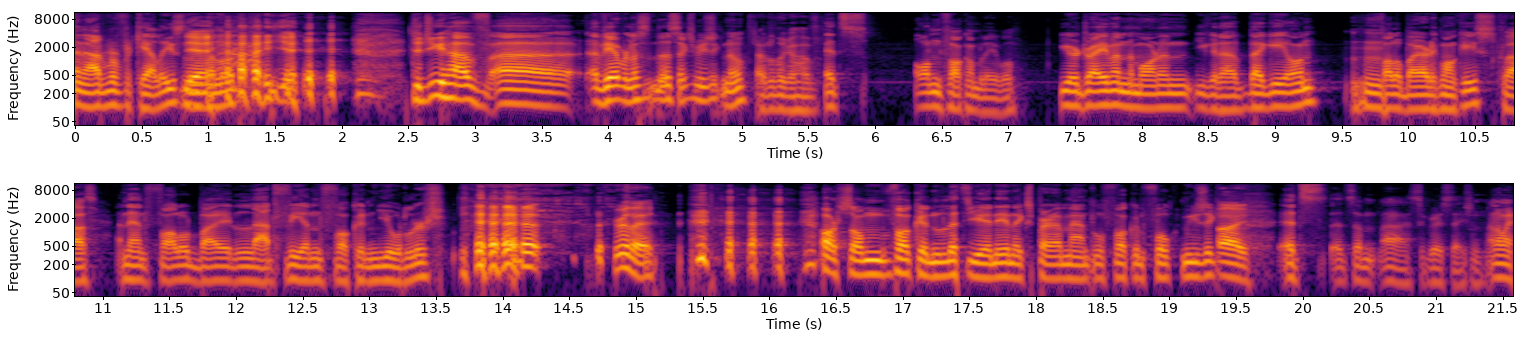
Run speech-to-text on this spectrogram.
an advert for Kelly's. In the middle. Yeah, yeah. Did you have? Uh, have you ever listened to Six Music? No. I don't think I have. It's unfucking believable. You're driving in the morning. You could have Biggie on, Mm-hmm. followed by Arctic Monkeys, Class. and then followed by Latvian fucking yodelers. Who are they? or some fucking Lithuanian experimental fucking folk music. Aye. It's it's a ah, it's a great station. Anyway,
